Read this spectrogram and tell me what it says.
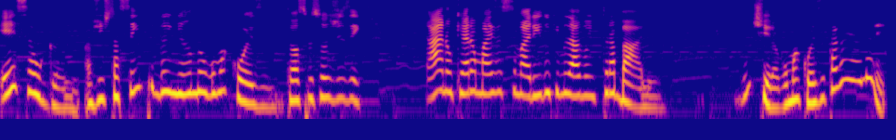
esse é o ganho. A gente tá sempre ganhando alguma coisa. Então, as pessoas dizem: ah, não quero mais esse marido que me dá muito trabalho. Mentira, alguma coisa tá ganhando ali.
